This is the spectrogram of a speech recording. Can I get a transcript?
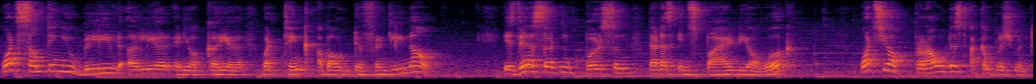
What's something you believed earlier in your career but think about differently now? Is there a certain person that has inspired your work? What's your proudest accomplishment?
